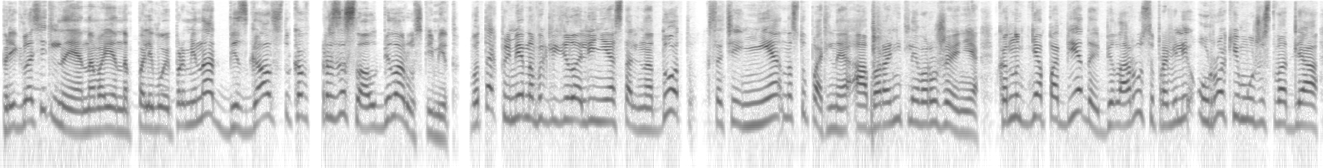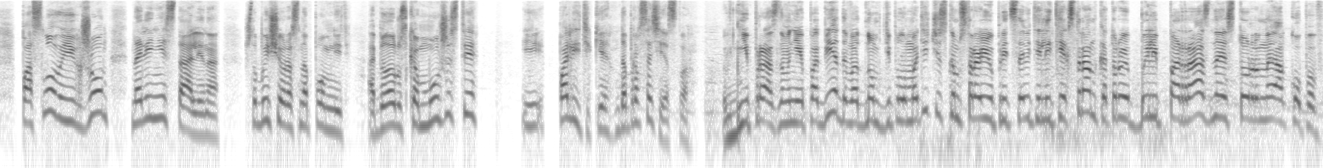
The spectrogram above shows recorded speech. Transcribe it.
Пригласительная на военно-полевой променад без галстуков разослал белорусский МИД. Вот так примерно выглядела линия Сталина. ДОТ, кстати, не наступательное, а оборонительное вооружение. В канун Дня Победы белорусы провели уроки мужества для послов и их жен на линии Сталина. Чтобы еще раз напомнить о белорусском мужестве и политики добрососедства. В дни празднования Победы в одном дипломатическом строю представители тех стран, которые были по разные стороны окопов.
